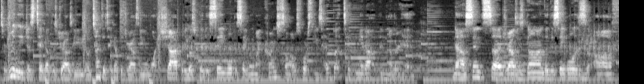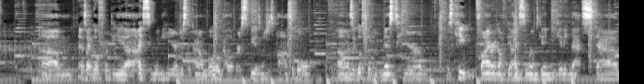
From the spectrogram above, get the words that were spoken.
to really just take out this Drowzee and you attempt to take out the Drowzee in one shot, but he goes for the Disable, disabling my Crunch, so I was forced to use Headbutt, taking it out in another hit. Now, since uh, Drowzee's gone, the Disable is off. Um, as I go for the uh, Icy Wind here, just to kind of lower Pelipper's speed as much as possible. Um, as it goes for the Mist here, just keep firing off the Icy Winds, getting, getting that stab.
